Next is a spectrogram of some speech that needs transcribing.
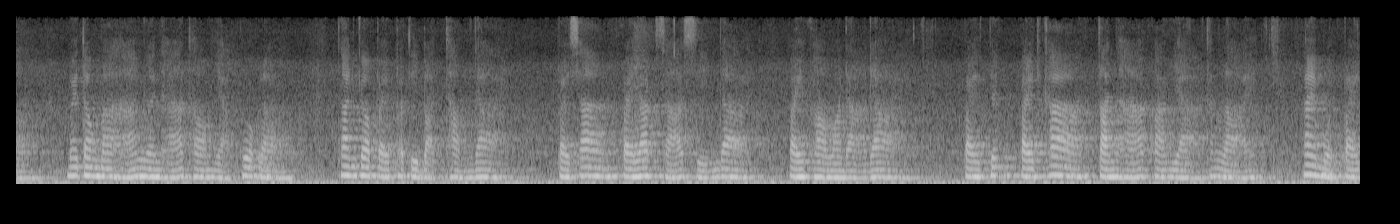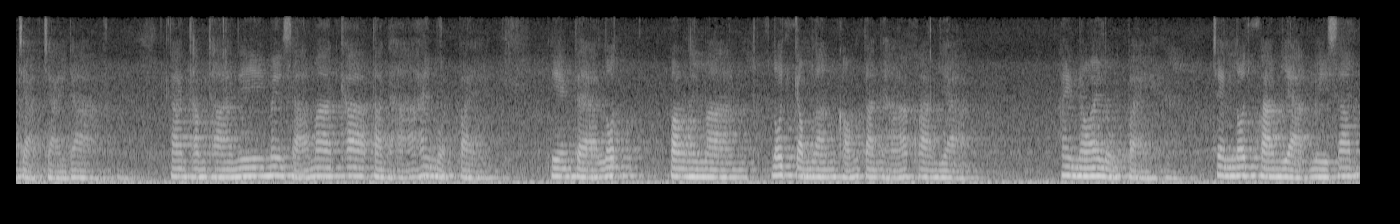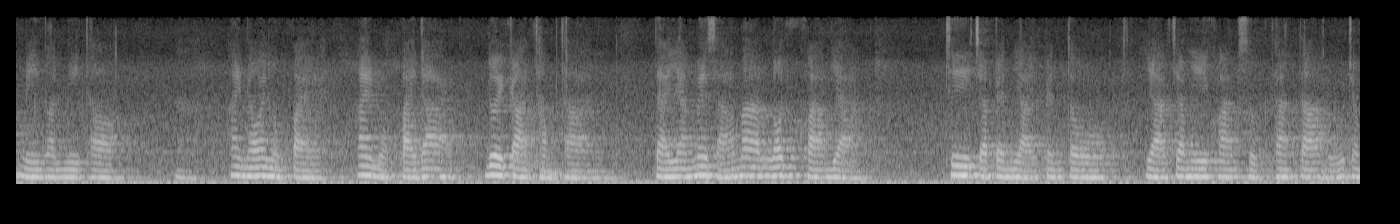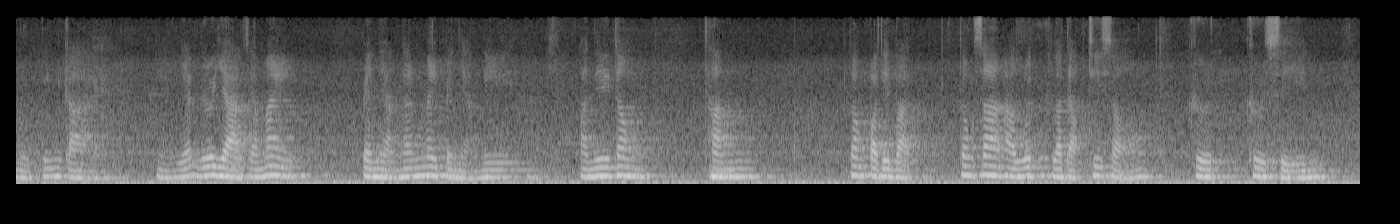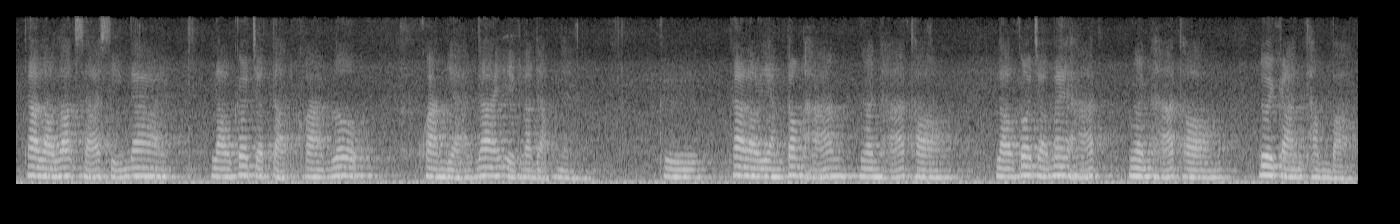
ไม่ต้องมาหาเงินหาทองอย่างพวกเรา ท่านก็ไปปฏิบัติธรรมได้ ไปสร้างไปรักษาศีลได้ ไปภาวนาได้ ไปไปฆ่าตันหาความอยากทั้งหลาย ให้หมดไปจากใจได้ การทำทานนี้ไม่สามารถฆ่าตัณหาให้หมดไป เพียงแต่ลดปริมาณลดกำลังของตัณหาความอยาก ให้น้อยลงไป เช่นลดความอยากมีทรัพย์มีเงินมีทองให้น้อยลงไป ให้หมดไปได้ด้วยการทำทาน แต่ยังไม่สามารถลดความอยาก ที่จะเป็นใหญ่เป็นโต อยากจะมีความสุขทางตาหูจมูกลิ้นกาย หรืออยากจะไม่เป็นอย่างนั้นไม่เป็นอย่างนี้ อันนี้ต้องทำต้องปฏิบัติต้องสร้างอาวุธระดับที่สองคือคือศีล ถ้าเรารักษาศีลได้ เราก็จะตัดความโลภความอยากได้อีกระดับหนึ่ง คือถ้าเรายังต้องหาเงินหาทอง เราก็จะไม่หาเงินหาทองด้วยการทำบาป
